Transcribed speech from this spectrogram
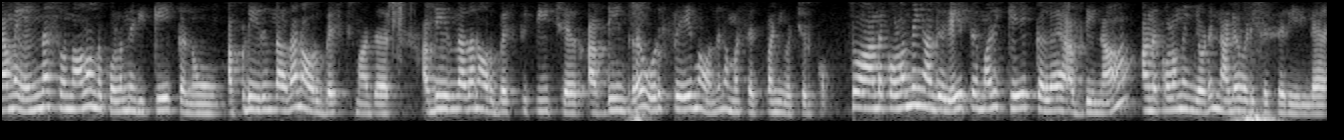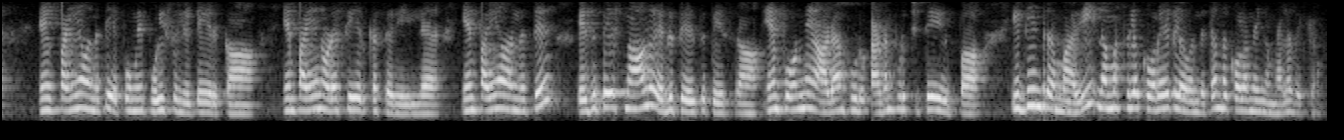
நம்ம என்ன சொன்னாலும் அந்த குழந்தைங்க கேட்கணும். அப்படி இருந்தால் தான் நான் ஒரு பெஸ்ட் மதர் அப்படி இருந்தால் தான் நான் ஒரு பெஸ்ட் டீச்சர் அப்படின்ற ஒரு ஃப்ரேமை வந்து நம்ம செட் பண்ணி வச்சுருக்கோம். ஸோ அந்த குழந்தைங்க அது ஏற்ற மாதிரி கேட்கல அப்படின்னா அந்த குழந்தைங்களோட நடவடிக்கை சரியில்லை. என் பையன் வந்துட்டு எப்போவுமே பொய் சொல்லிகிட்டே இருக்கான். என் பையனோட சேர்க்கை சரியில்லை. என் பையன் வந்துட்டு எது பேசினாலும் எது தெரித்து பேசுகிறான் என் பொண்ணை அடம் புடு அடம் பிடிச்சிட்டே இருப்பா. இப்படின்ற மாதிரி நம்ம சில குறைகளை வந்துட்டு அந்த குழந்தைங்க மேலே வைக்கிறோம்.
